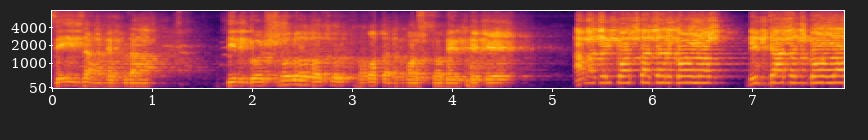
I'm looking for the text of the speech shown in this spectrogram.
যেই জালেমরা দীর্ঘ ষোলো বছর ক্ষমতার মস্তদে থেকে আমাদেরকে অত্যাচার করল? নির্যাতন করল?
